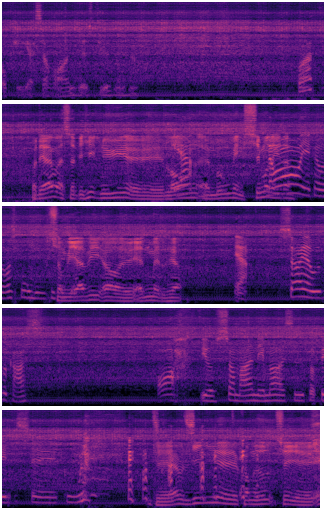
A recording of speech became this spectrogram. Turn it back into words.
Okay, jeg er så råden til at styre sådan her. What? Og det er jo altså det helt nye uh, Lawn ja. Moving Simulator, Nå, jeg kan jo også bruge musen. som vi er ved at uh, anmelde her. Ja, så er jeg ude på græs. Åh, oh, det er jo så meget nemmere at sidde på Bens øh, gule. Det er jo lige uh, kommet ud til uh,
